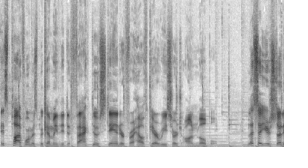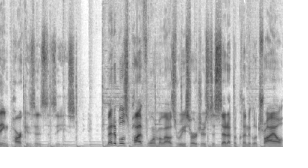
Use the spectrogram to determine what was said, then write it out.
Its platform is becoming the de facto standard for healthcare research on mobile. Let's say you're studying Parkinson's disease. Medable's platform allows researchers to set up a clinical trial,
